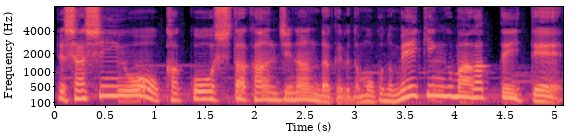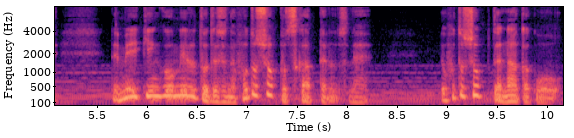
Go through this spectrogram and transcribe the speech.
で写真を加工した感じなんだけれどもこのメイキングも上がっていてでメイキングを見るとですねフォトショップ使ってるんですね。でフォトショップってなんかこ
